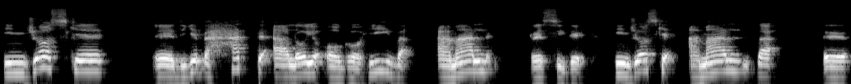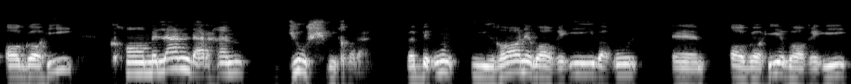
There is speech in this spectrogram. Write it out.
اینجاست که دیگه به حد اعلای آگاهی و عمل رسیده. اینجاست که عمل و آگاهی کاملا در هم جوش می‌خورن و به اون ایقان واقعی و اون آگاهی واقعی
